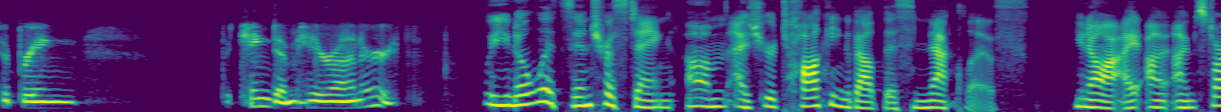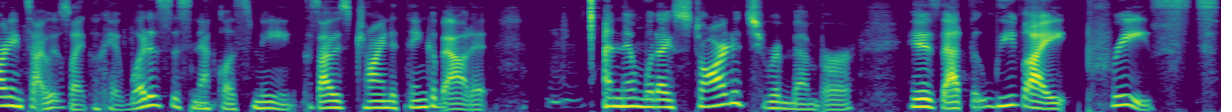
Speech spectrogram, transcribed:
to bring the kingdom here on earth. Well, you know what's interesting? Um, as you're talking about this necklace, you know, I, I I'm starting to. I was like, okay, what does this necklace mean? Because I was trying to think about it, mm-hmm. and then what I started to remember is that the Levite priests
